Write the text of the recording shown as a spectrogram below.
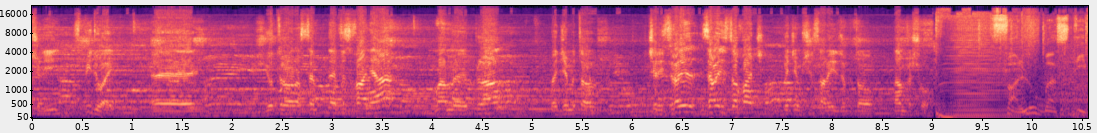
czyli Speedway. E, jutro następne wyzwania, mamy plan, będziemy to chcieli zre- zrealizować, będziemy się starali, żeby to nam wyszło. Falubas TV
